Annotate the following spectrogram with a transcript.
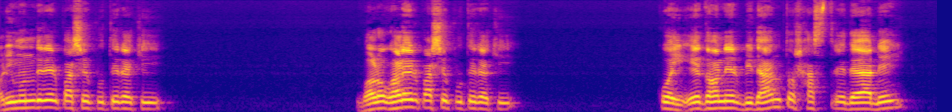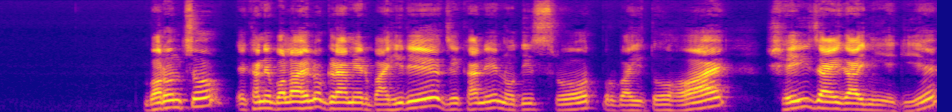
হরিমন্দিরের পাশে পুঁতে রাখি, বড় ঘরের পাশে পুঁতে রাখি। কই, এ ধরনের বিধান তো শাস্ত্রে দেয়া নেই। বরঞ্চ এখানে বলা হলো, গ্রামের বাহিরে যেখানে নদীর স্রোত প্রবাহিত হয়, সেই জায়গায় নিয়ে গিয়ে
